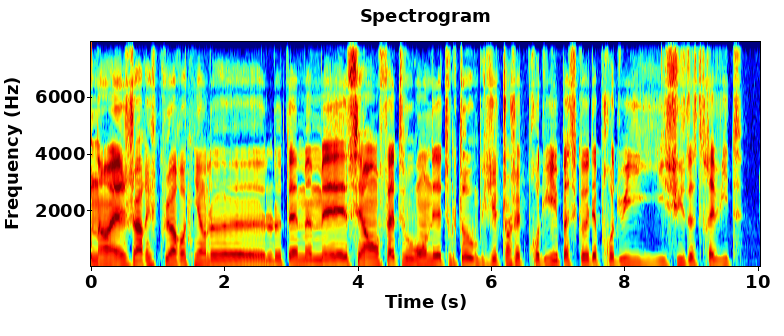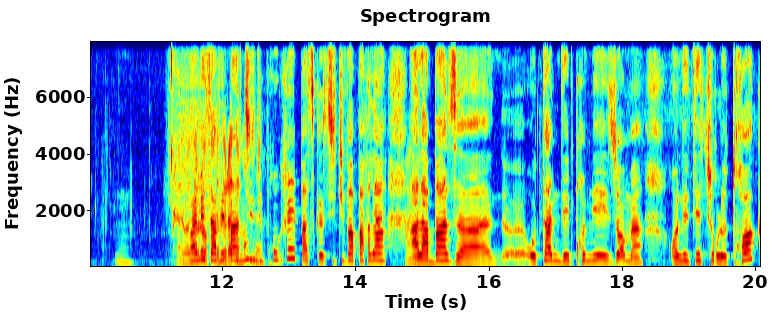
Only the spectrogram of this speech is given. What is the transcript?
dire. Non, ouais, j'arrive plus à retenir le, le thème, mais c'est en fait où on est tout le temps obligé de changer de produit parce que les produits ils s'usent très vite. De mais ça fait partie demande. du progrès parce que si tu vas par là, Ouais. à la base, euh, euh, au temps des premiers hommes, on était sur le troc,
